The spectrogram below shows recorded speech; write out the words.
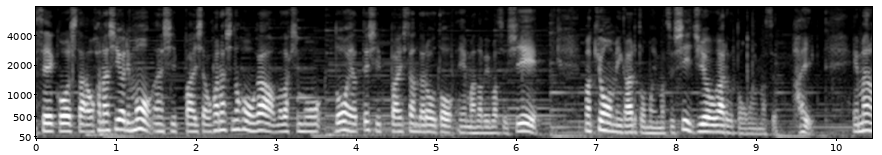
成功したお話よりも失敗したお話の方が私もどうやって失敗したんだろうと学べますし、まあ、興味があると思いますし需要があると思います。はい。えま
